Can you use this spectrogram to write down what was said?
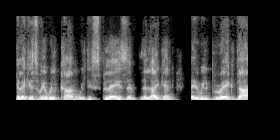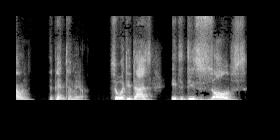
Galectin 3 will come, will displace the, the ligand, and will break down the pentamer. So what it does, it dissolves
